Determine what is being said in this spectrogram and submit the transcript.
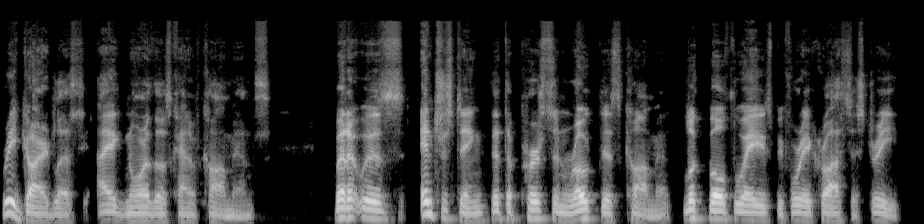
Regardless, I ignore those kind of comments. But it was interesting that the person wrote this comment look both ways before you cross the street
